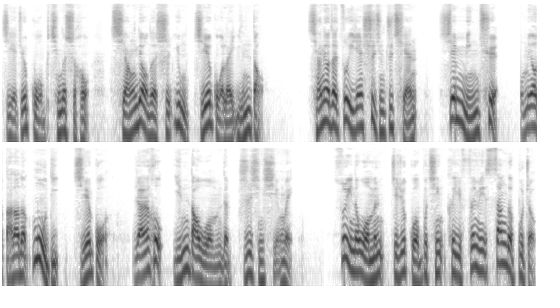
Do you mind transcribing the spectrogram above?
解决果不清的时候，强调的是用结果来引导，强调在做一件事情之前，先明确我们要达到的目的结果。然后引导我们的执行行为，所以呢，我们解决果不清可以分为三个步骤。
